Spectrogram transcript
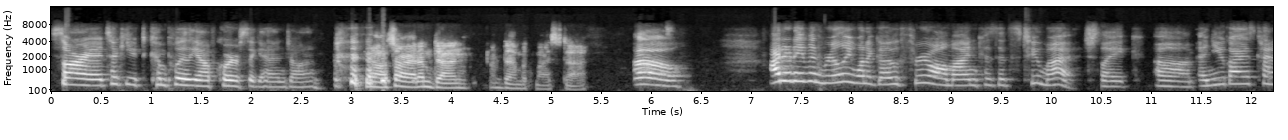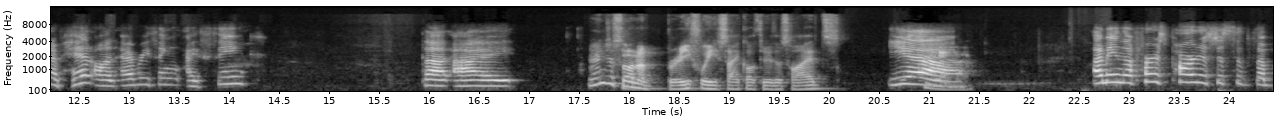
Sorry, I took you completely off course again, Jon. no, it's all right. I'm done. I'm done with my stuff. Oh, I don't even really want to go through all mine because it's too much. Like, um, and you guys kind of hit on everything. I think that I. I just want to briefly cycle through the slides. Yeah. yeah. I mean, the first part is just the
